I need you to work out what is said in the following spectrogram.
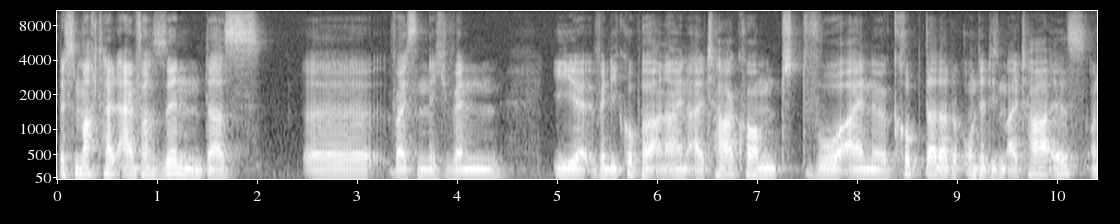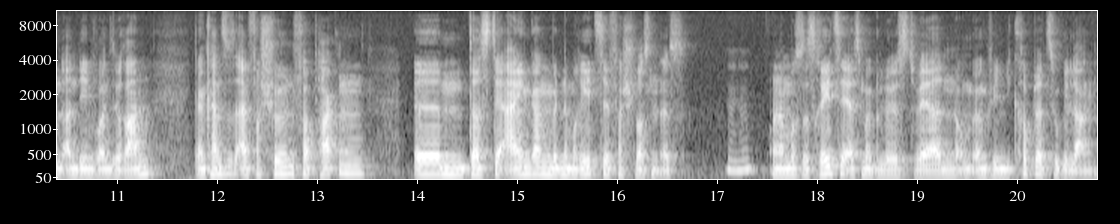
es macht halt einfach Sinn, dass, äh, weiß nicht, wenn ihr, wenn die Gruppe an einen Altar kommt, wo eine Krypta da unter diesem Altar ist und an den wollen sie ran, dann kannst du es einfach schön verpacken, ähm, dass der Eingang mit einem Rätsel verschlossen ist. Mhm. Und dann muss das Rätsel erstmal gelöst werden, um irgendwie in die Krypta zu gelangen.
